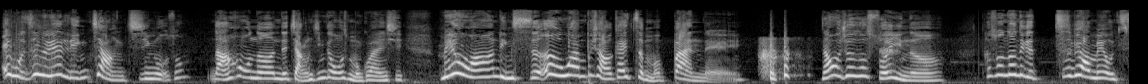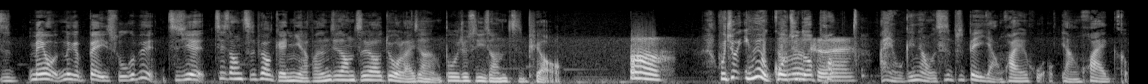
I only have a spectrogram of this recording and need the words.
哎、我这个月领奖金。”我说：“然后呢？你的奖金跟我什么关系？没有啊，领十二万，不晓得该怎么办呢、然后我就说：“所以呢？”他说：“那那个支票没有纸，没有那个背书，可不可以直接这张支票给你啊？反正这张支票对我来讲，不过就是一张支票。啊，我就因为我过去都碰哎呀，我跟你讲，我是不是被养坏火养坏口？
